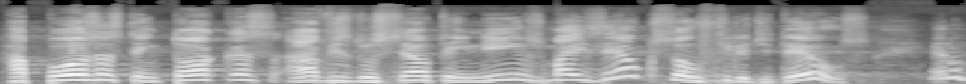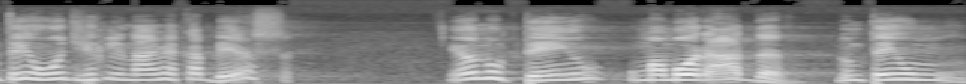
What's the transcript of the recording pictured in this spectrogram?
raposas têm tocas, aves do céu têm ninhos, mas eu que sou filho de Deus, eu não tenho onde reclinar minha cabeça. Eu não tenho uma morada, não tenho um,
